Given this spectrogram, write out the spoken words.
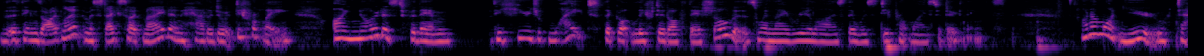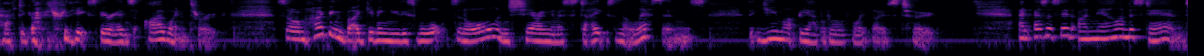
the things I'd learned, the mistakes I'd made, and how to do it differently, I noticed for them the huge weight that got lifted off their shoulders when they realized there was different ways to do things. I don't want you to have to go through the experience I went through. So I'm hoping by giving you this warts and all and sharing the mistakes and the lessons that you might be able to avoid those too. And as I said, I now understand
